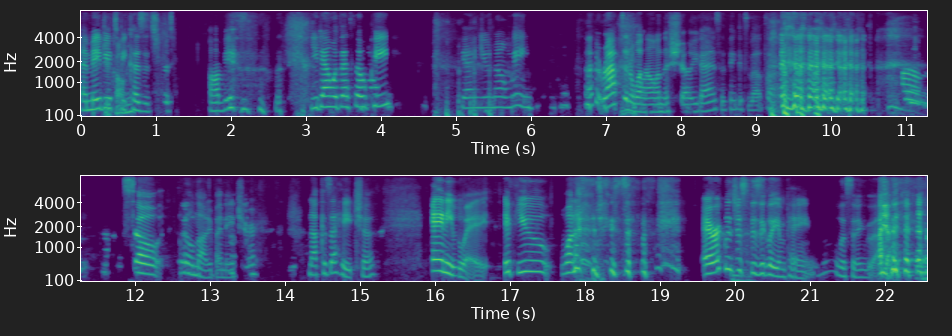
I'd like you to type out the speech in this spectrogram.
and maybe it's because me? it's just obvious. you down with SOP? Yeah, you know me. I haven't rapped in a while on this show, you guys. I think it's about time. um, so, a little naughty by nature, not because I hate you. Anyway, if you want to do some, Eric was just physically in pain listening to that.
